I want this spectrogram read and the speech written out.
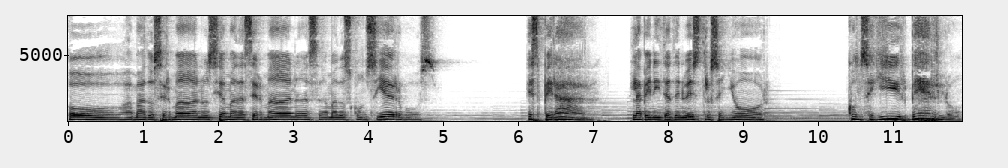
Oh, amados hermanos y amadas hermanas, amados consiervos, esperar la venida de nuestro Señor, conseguir verlo.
